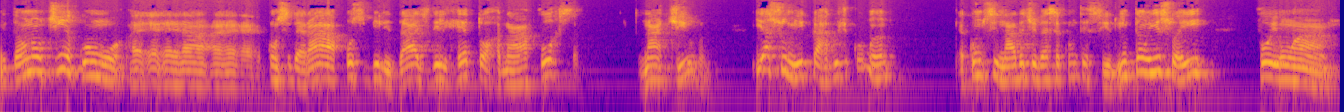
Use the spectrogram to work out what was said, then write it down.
Então não tinha como é, é, é, é considerar a possibilidade dele retornar à força na ativa e assumir cargos de comando. É como se nada tivesse acontecido. Então isso aí foi uma,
